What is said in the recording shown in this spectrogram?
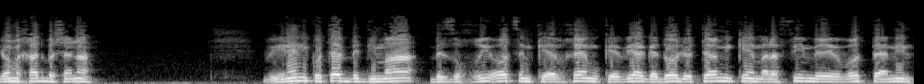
יום אחד בשנה, והנני כותב בדמעה, בזוכרי עוצם כאבכם וכאבי הגדול יותר מכם אלפים ורבבות פעמים,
